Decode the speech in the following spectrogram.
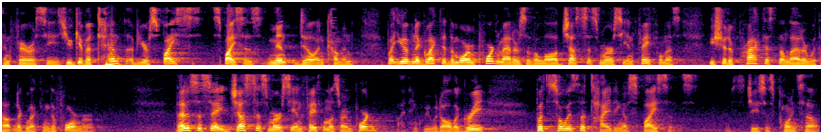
and Pharisees! You give a tenth of your spice, spices, mint, dill, and cumin, but you have neglected the more important matters of the law justice, mercy, and faithfulness. You should have practiced the latter without neglecting the former. That is to say, justice, mercy, and faithfulness are important. I think we would all agree. But so is the tithing of spices, as Jesus points out.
